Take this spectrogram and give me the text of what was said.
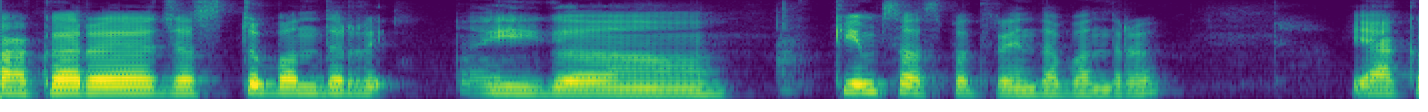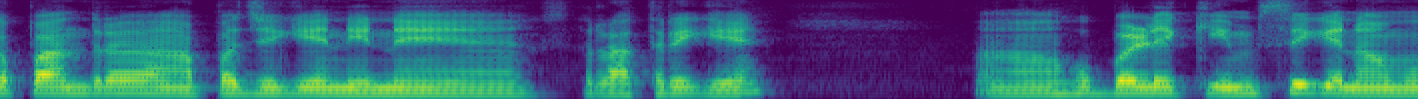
ಕಾಕಾರ ಜಸ್ಟ್ ಬಂದ್ರಿ. ಈಗ ಕಿಮ್ಸ್ ಆಸ್ಪತ್ರೆಯಿಂದ ಬಂದರು. ಯಾಕಪ್ಪ ಅಂದ್ರೆ ಅಪ್ಪಾಜಿಗೆ ನಿನ್ನೆ ರಾತ್ರಿಗೆ ಹುಬ್ಬಳ್ಳಿ ಕಿಮ್ಸಿಗೆ ನಾವು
